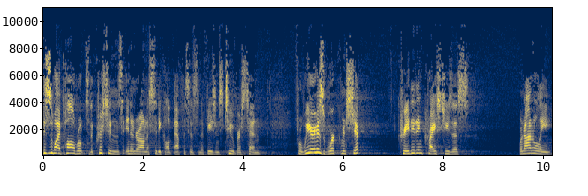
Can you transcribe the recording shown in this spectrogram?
This is why Paul wrote to the Christians in and around a city called Ephesus in Ephesians 2 verse 10. For we are his workmanship, created in Christ Jesus. We're not only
